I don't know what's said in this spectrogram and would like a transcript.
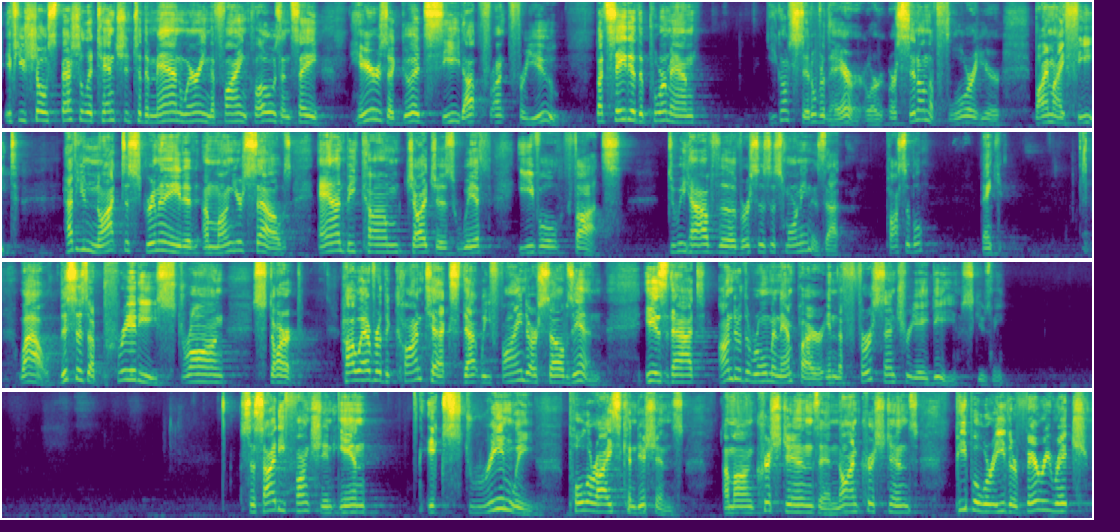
If you show special attention to the man wearing the fine clothes and say, Here's a good seat up front for you, but say to the poor man, You go sit over there or, or sit on the floor here by my feet. Have you not discriminated among yourselves and become judges with evil thoughts? Do we have the verses this morning? Is that possible? Thank you. Wow, this is a pretty strong start. However, the context that we find ourselves in is that under the Roman Empire in the first century AD, excuse me, society functioned in extremely polarized conditions among Christians and non Christians. People were either very rich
